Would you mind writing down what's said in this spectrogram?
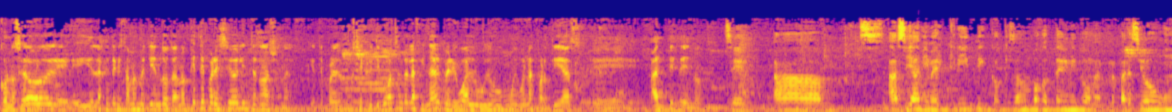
conocedor de, de- y de la gente que está más metiendo en Dota, ¿no? ¿Qué te pareció el International? ¿Qué te pareció? Se criticó bastante la final, pero igual hubo muy buenas partidas eh, antes de, ¿no? Sí, así a nivel crítico, quizás un poco técnico, me, me pareció un,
